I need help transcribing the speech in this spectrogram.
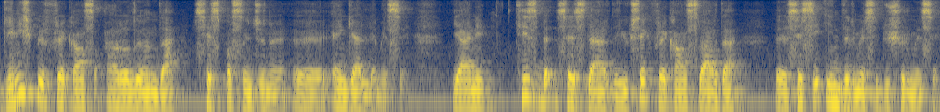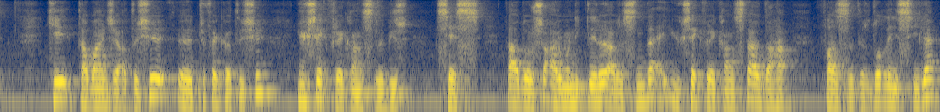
geniş bir frekans aralığında ses basıncını e, engellemesi. Yani tiz seslerde, yüksek frekanslarda e, sesi indirmesi, düşürmesi. Ki tabanca atışı, e, tüfek atışı yüksek frekanslı bir ses. Daha doğrusu armonikleri arasında yüksek frekanslar daha fazladır. Dolayısıyla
